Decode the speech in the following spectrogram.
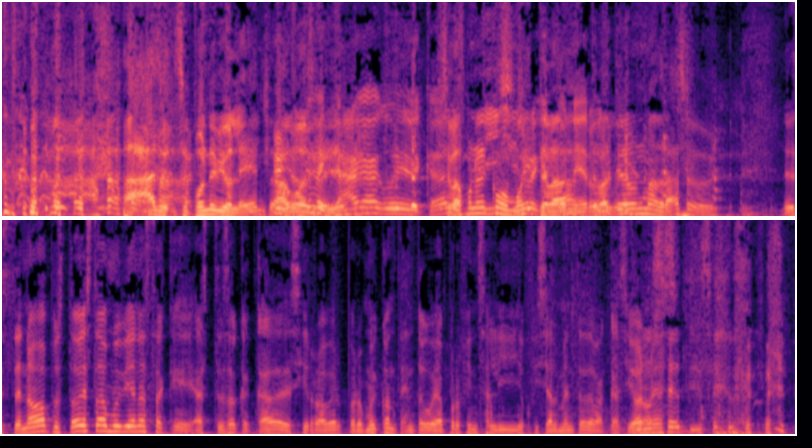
Ah, se, se pone violento. aguas, que me caga, güey. Me caga Se va a poner como muy, te va, te va a tirar güey. un madrazo, güey. Este, no, pues todo estaba muy bien hasta que, hasta eso que acaba de decir Robert, pero muy contento, güey. Ya por fin salí oficialmente de No vacaciones. sé, dice.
